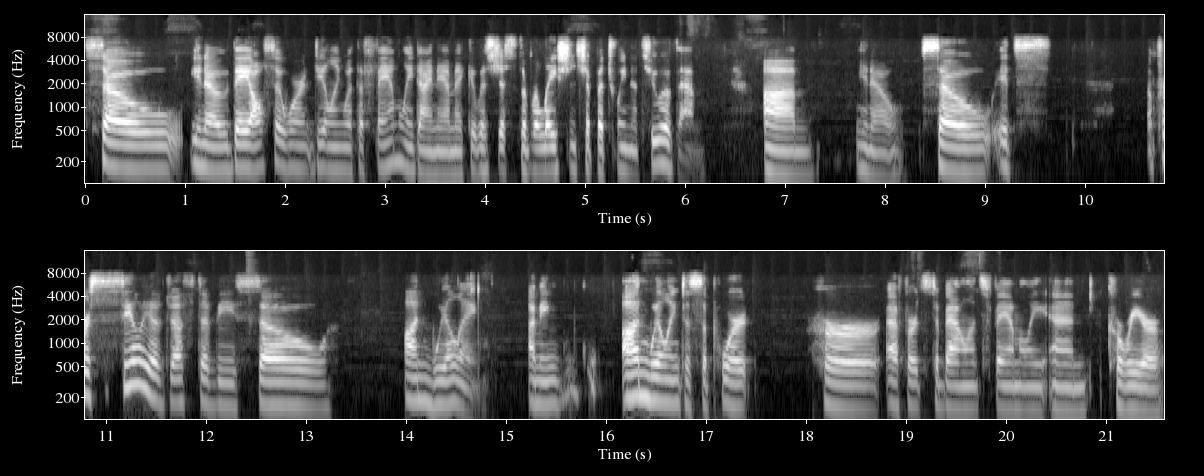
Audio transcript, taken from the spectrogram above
So, you know, they also weren't dealing with a family dynamic. It was just the relationship between the two of them. Um, you know, so it's for Cecilia just to be so unwilling. I mean, unwilling to support her efforts to balance family and career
